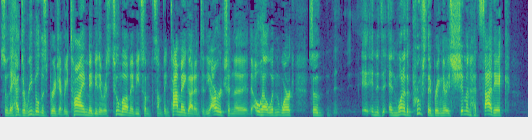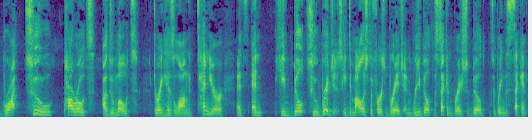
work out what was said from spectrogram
So they had to rebuild this bridge every time. Maybe there was tuma, maybe some, something tame got into the arch and the, the ohel wouldn't work. So, and, and one of the proofs they bring there is Shimon Hatzadik brought two parot adumot during his long tenure, and, and he built two bridges. He demolished the first bridge and rebuilt the second bridge to build to bring the second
